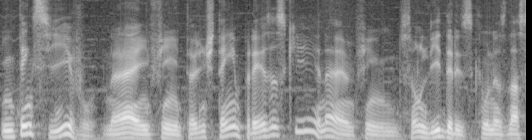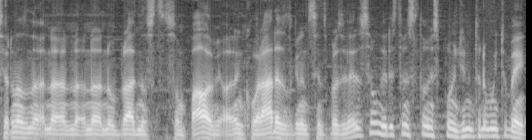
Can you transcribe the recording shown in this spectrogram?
Intensivo, né? Enfim, então a gente tem empresas que, né? Enfim, são líderes que nasceram na, na, na, no Brasil, São Paulo, ancoradas nos grandes centros brasileiros, são eles que estão expandindo tudo muito bem.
